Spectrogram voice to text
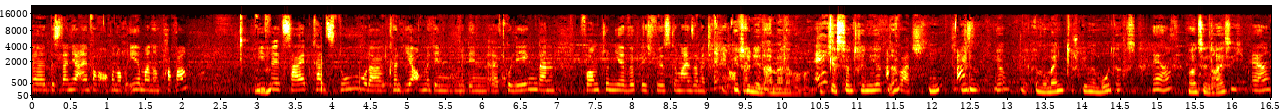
äh, bist dann ja einfach auch noch Ehemann und Papa. Wie Mhm. viel Zeit kannst du oder könnt ihr auch mit den, mit den äh, Kollegen dann vorm Turnier wirklich fürs gemeinsame Training Wir aufwenden? trainieren einmal in der Woche. Ich habe gestern trainiert. Ach ne? Quatsch. Mhm. Jeden, ja, ja, Im Moment spielen wir montags, Ja, 19.30 ja,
